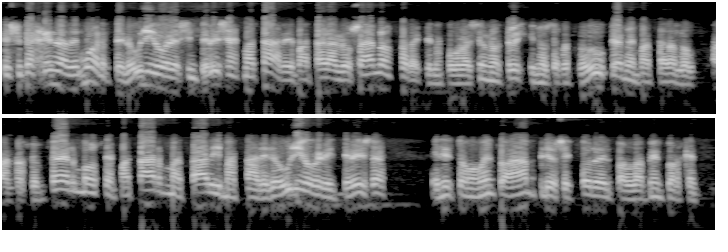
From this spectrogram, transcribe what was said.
Es una agenda de muerte, lo único que les interesa es matar, es matar a los sanos para que la población no crezca y no se reproduzcan, es matar a los, a los enfermos, es matar, matar y matar. Es lo único que le interesa en estos momentos a amplios sectores del Parlamento argentino.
